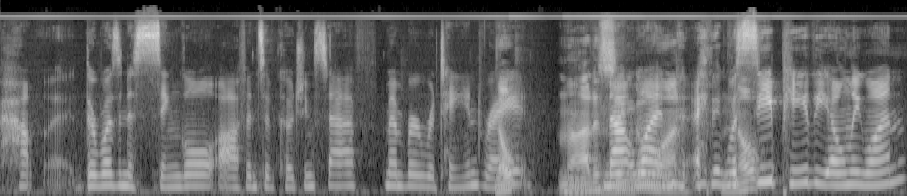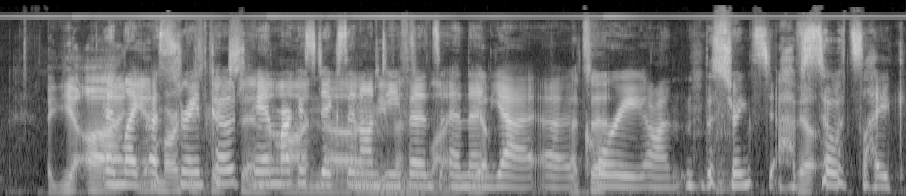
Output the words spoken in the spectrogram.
How, there wasn't a single offensive coaching staff member retained, right? Nope. Not a Not single one. one. I think was Nope. CP the only one, Yeah, uh, and like a Marcus strength coach, and Marcus on, Dixon uh, on defense, line. and then Yep. yeah, uh, That's it. Corey on the strength staff. Yep. So it's like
